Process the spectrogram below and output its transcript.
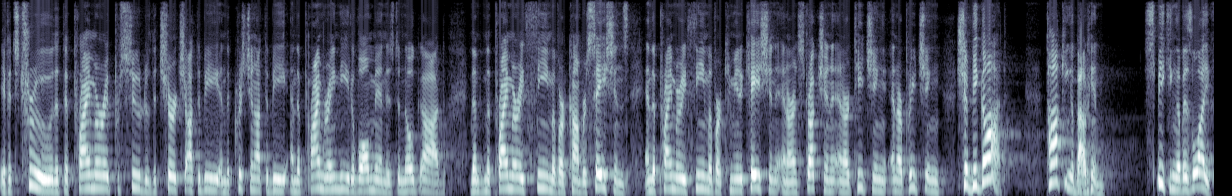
If it's true that the primary pursuit of the church ought to be, and the Christian ought to be, and the primary need of all men is to know God, then the primary theme of our conversations and the primary theme of our communication and our instruction and our teaching and our preaching should be God talking about him, speaking of his life.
